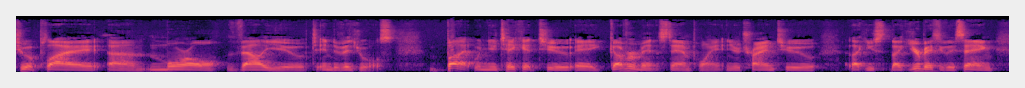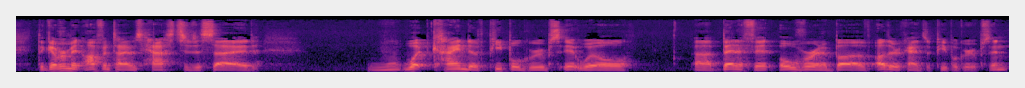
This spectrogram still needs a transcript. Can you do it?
to apply um, moral value to individuals. But when you take it to a government standpoint, and you're trying to, like you, like you're basically saying, the government oftentimes has to decide what kind of people groups it will uh, benefit over and above other kinds of people groups. And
